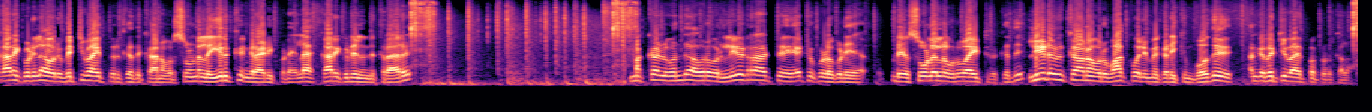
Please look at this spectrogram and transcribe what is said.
காரைக்குடியில அவர் வெற்றி வாய்ப்பு இருக்கிறதுக்கான ஒரு சூழ்நிலை இருக்குங்கிற அடிப்படையில் காரைக்குடியில் நிற்கிறாரு. மக்கள் வந்து அவர் ஒரு லீடராட்டு ஏற்றுக்கொள்ளக்கூடிய கூடிய சூழல் உருவாயிட்டு இருக்குது. லீடருக்கான ஒரு வாக்கு வலிமை கிடைக்கும் போது அங்கே வெற்றி வாய்ப்பை கொடுக்கலாம்.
